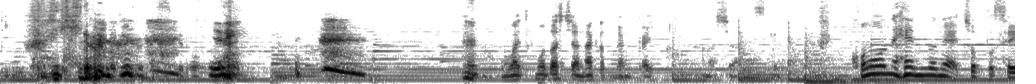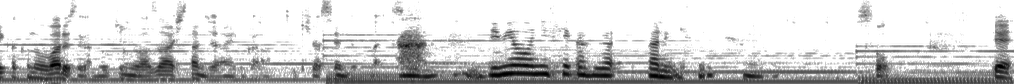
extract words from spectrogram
ていうふうにひどいこと言うんですけど。お前友達じゃなかったんかいっていう話なんですけどこの辺のねちょっと性格の悪さが後に災いしたんじゃないのかなっていう気がせんでもないですけどあ微妙に性格があるんですね。うん、そう。で、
